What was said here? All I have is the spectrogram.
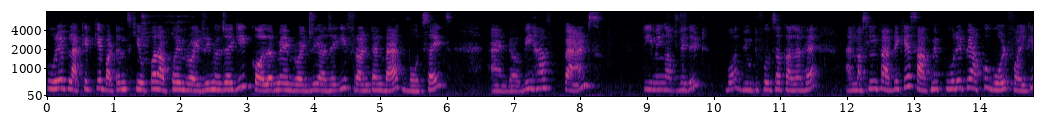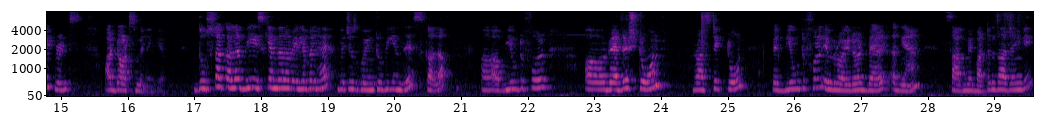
पूरे प्लैकेट के बटन्स के ऊपर आपको एम्ब्रॉयडरी मिल जाएगी। कॉलर में एम्ब्रॉयडरी आ जाएगी front and back both sides and we have pants teaming up with it बहुत ब्यूटीफुल सा कलर है। एंड मसलिन फैब्रिक है, साथ में पूरे पे आपको गोल्ड फॉइल के प्रिंट्स और डॉट्स मिलेंगे। दूसरा कलर भी इसके अंदर अवेलेबल है which is going to be in this colour beautiful reddish tone rustic tone with beautiful embroidered belt again साथ में बटन आ जाएँगे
